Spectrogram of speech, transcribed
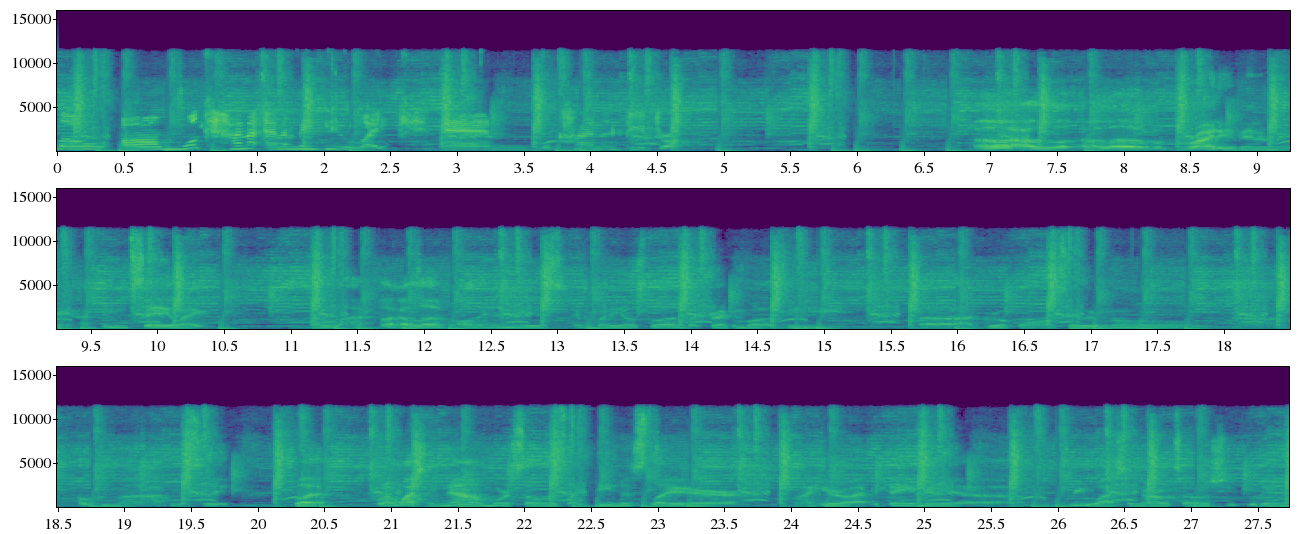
Hello, um, what kind of anime do you like and what kind of do you draw? Uh, I, lo- I love a variety of anime. I can say like I, I feel like I love all the animes everybody else loves, like Dragon Ball Z. Uh, I grew up on Sailor Moon, uh, Pokemon, obviously. But what I'm watching now more so is like Demon Slayer, My Hero Academia, rewatching Naruto, Shippuden,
